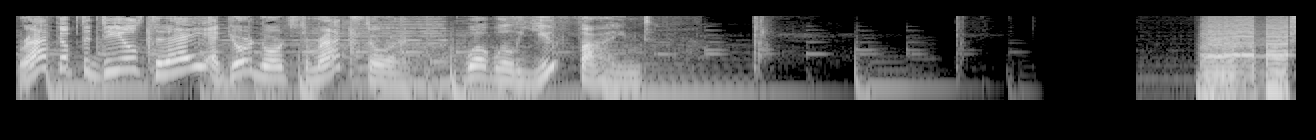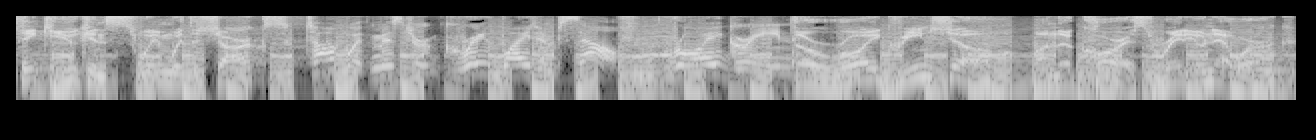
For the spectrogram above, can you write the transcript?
Rack up the deals today at your Nordstrom Rack store. What will you find? Think you can swim with the sharks? Talk with Mr. Great White himself, Roy Green. The Roy Green Show on the Corus Radio Network.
